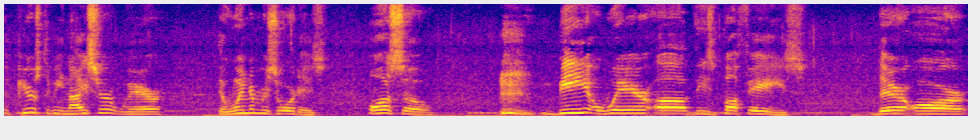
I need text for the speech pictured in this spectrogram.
appears to be nicer where the Wyndham Resort is. Also, be aware of these buffets. There are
